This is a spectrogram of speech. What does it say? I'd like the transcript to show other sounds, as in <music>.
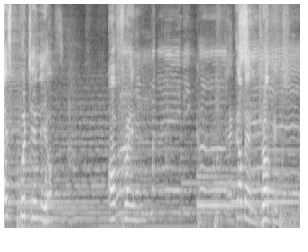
Just put in your offering and come and drop it.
